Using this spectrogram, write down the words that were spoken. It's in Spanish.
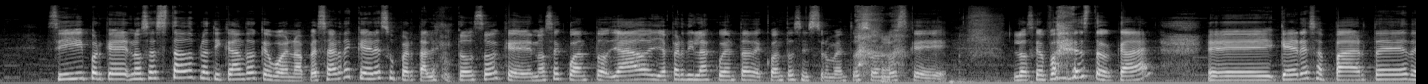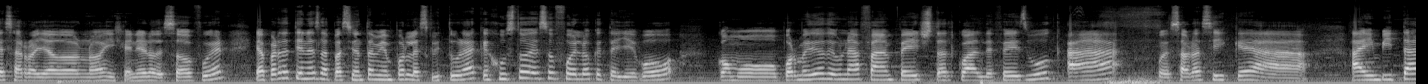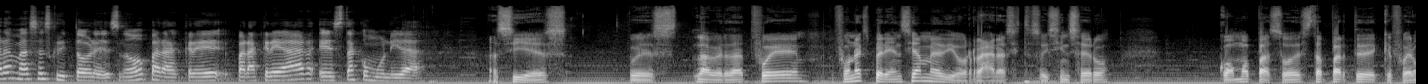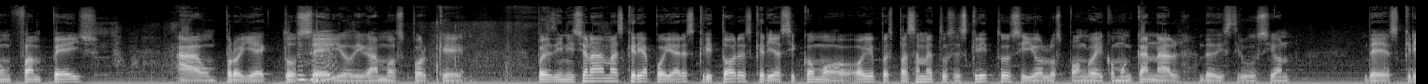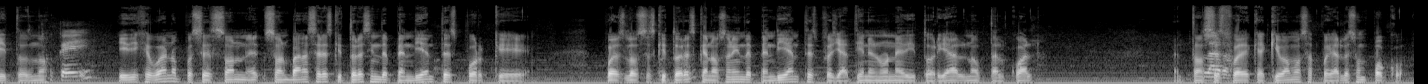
sí, porque nos has estado platicando que bueno, a pesar de que eres súper talentoso, que no sé cuánto, ya, ya perdí la cuenta de cuántos instrumentos son los que... los que puedes tocar, eh, que eres aparte desarrollador, ¿no? Ingeniero de software, y aparte tienes la pasión también por la escritura, que justo eso fue lo que te llevó como por medio de una fanpage tal cual de Facebook a, pues ahora sí que a, a invitar a más escritores, ¿no? Para, cre para crear esta comunidad. Así es. Pues la verdad fue, fue una experiencia medio rara, si te soy sincero. Cómo pasó esta parte de que fuera un fanpage a un proyecto serio, digamos, porque pues de inicio nada más quería apoyar escritores, quería así como, oye, pues pásame tus escritos y yo los pongo ahí como un canal de distribución de escritos, ¿no? Ok. Y dije, bueno, pues son, son, van a ser escritores independientes porque, pues los escritores que no son independientes, pues ya tienen una editorial, ¿no? Tal cual. Entonces fue de que aquí vamos a apoyarles un poco.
